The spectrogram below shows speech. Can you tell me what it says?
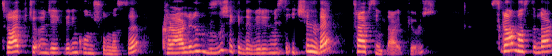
tribe içi önceliklerin konuşulması, kararların hızlı şekilde verilmesi için de tribe sync'ler yapıyoruz. Scrum Master'lar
